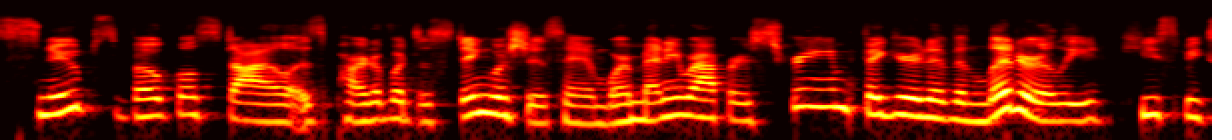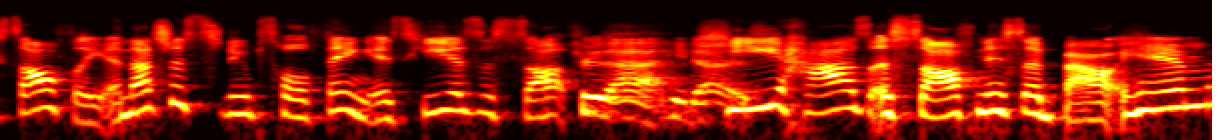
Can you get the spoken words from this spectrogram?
Snoop's vocal style is part of what distinguishes him. Where many rappers scream, figurative and literally, he speaks softly. And that's just Snoop's whole thing is he is a soft True that, he does. He has a softness about him,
